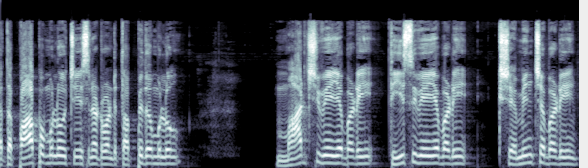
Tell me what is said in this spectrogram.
గత పాపములు చేసినటువంటి తప్పిదములు మార్చివేయబడి తీసివేయబడి క్షమించబడి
